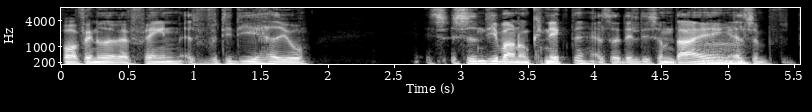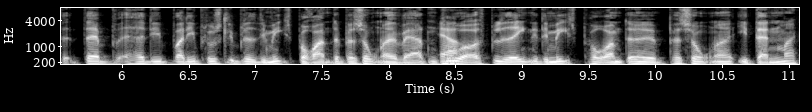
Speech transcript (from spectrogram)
for at finde ud af, hvad fanden... Altså, fordi de havde jo... Siden de var nogle knægte, altså det er ligesom dig, mm. ikke? Altså, der havde de, var de pludselig blevet de mest berømte personer i verden. Ja. Du er også blevet en af de mest berømte personer i Danmark.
